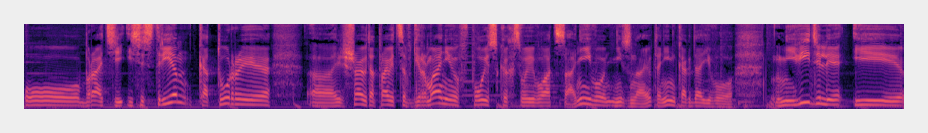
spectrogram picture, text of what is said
о брате и сестре, которые э, решают отправиться в Германию в поисках своего отца. Они его не знают, они никогда его не видели, и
